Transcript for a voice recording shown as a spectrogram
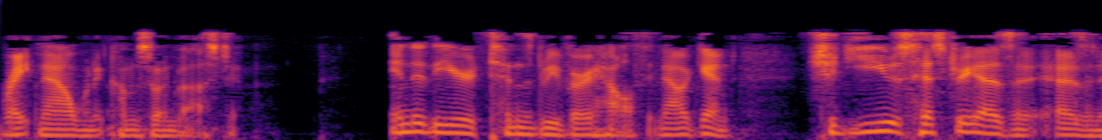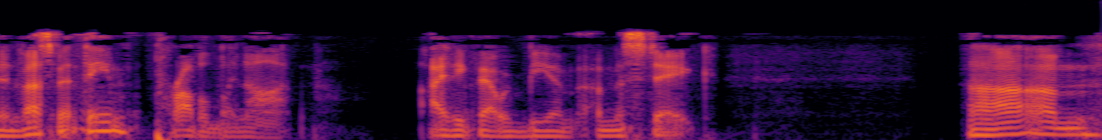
right now when it comes to investing. End of the year tends to be very healthy. Now, again, should you use history as a, as an investment theme? Probably not. I think that would be a, a mistake. Um,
